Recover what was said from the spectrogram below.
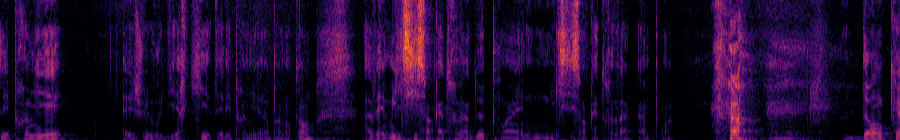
les premiers, et je vais vous dire qui étaient les premiers dans pas longtemps, avaient 1682 points et nous 1681 points. Donc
